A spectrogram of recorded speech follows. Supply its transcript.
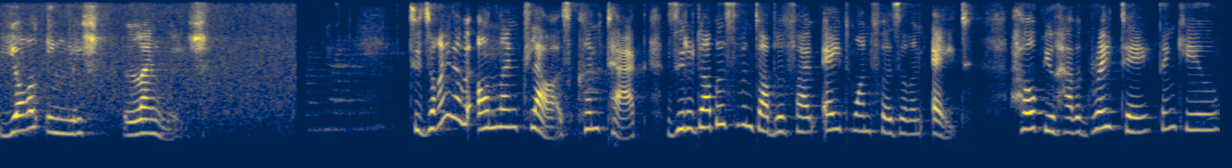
your English language. To join our online class, contact 07755814878. Hope you have a great day. Thank you.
